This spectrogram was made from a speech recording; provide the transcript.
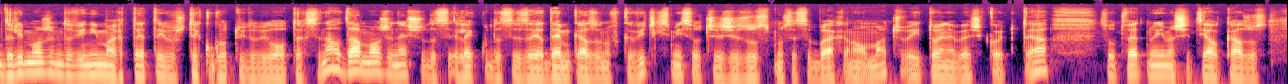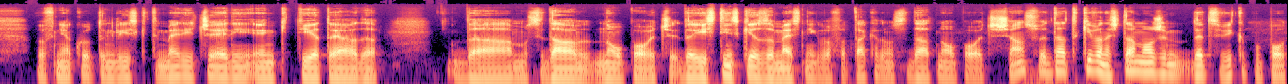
дали можем да виним Артета и въобще когото и да било от Арсенал. Да, може нещо да се, леко да се заядем, казано в кавички, смисъл, че Жезус му се събраха много мачове и той не беше който трябва. Съответно имаше цял казус в някои от английските медии, че Еди Енкития трябва да, да му се дава много повече, да е истинския заместник в атака, да му се дават много повече шансове. Да, такива неща можем, дете се вика по пол.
